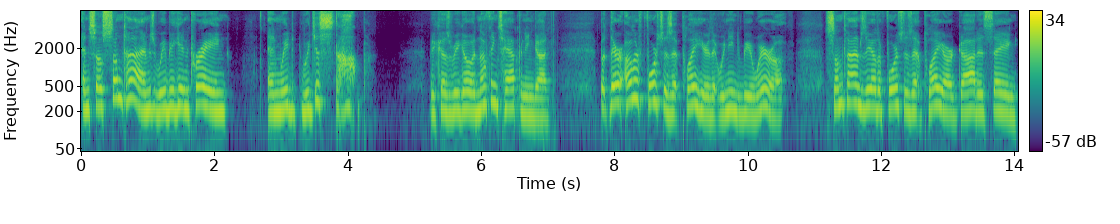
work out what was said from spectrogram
And so sometimes we begin praying and we, we just stop because we go, nothing's happening, God. But there are other forces at play here that we need to be aware of. Sometimes the other forces at play are God is saying,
